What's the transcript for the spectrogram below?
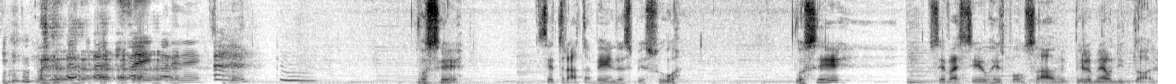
Sempre, né? Você, você trata bem das pessoas. Você, você vai ser o responsável pelo meu auditório.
